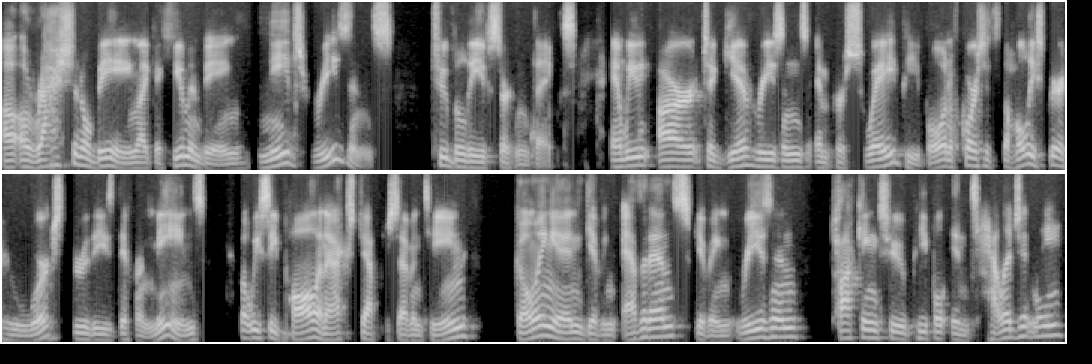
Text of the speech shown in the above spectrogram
a, a rational being, like a human being, needs reasons to believe certain things. And we are to give reasons and persuade people. And of course, it's the Holy Spirit who works through these different means. But we see Paul in Acts chapter 17 going in, giving evidence, giving reason, talking to people intelligently.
